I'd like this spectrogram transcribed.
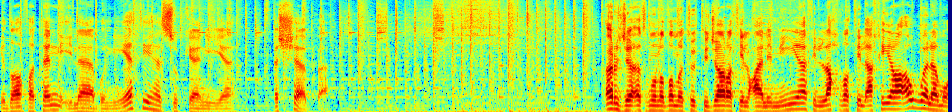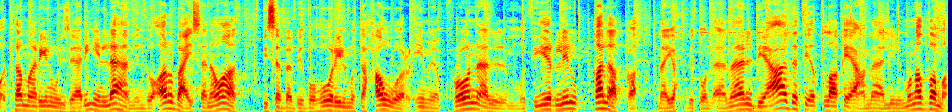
إضافة إلى بنيتها السكانية الشابة. أرجأت منظمة التجارة العالمية في اللحظة الأخيرة أول مؤتمر وزاري لها منذ أربع سنوات بسبب ظهور المتحور إيميكرون المثير للقلق ما يحبط الآمال بإعادة إطلاق أعمال المنظمة.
